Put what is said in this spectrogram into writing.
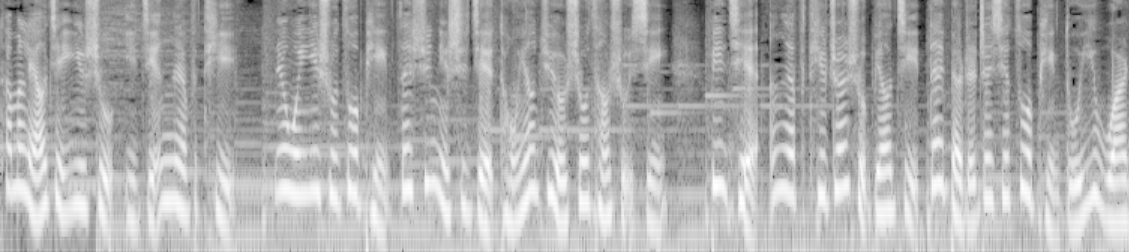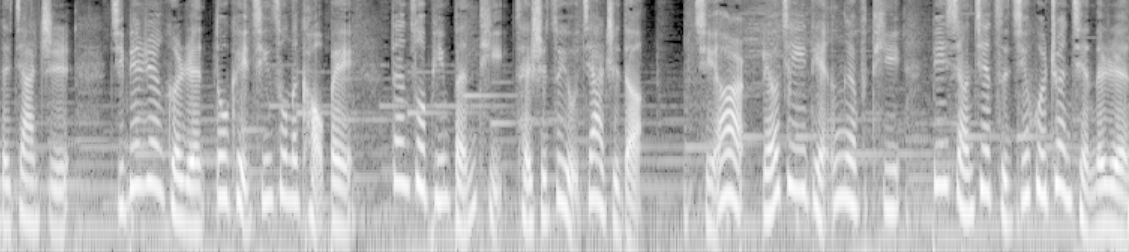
他们了解艺术以及 NFT，认为艺术作品在虚拟世界同样具有收藏属性，并且 NFT 专属标记代表着这些作品独一无二的价值，即便任何人都可以轻松的拷贝，但作品本体才是最有价值的。其二，了解一点 NFT 并想借此机会赚钱的人。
